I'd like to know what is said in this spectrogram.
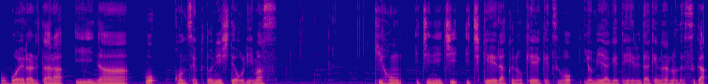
覚えられたらいいなぁをコンセプトにしております。基本1日1経絡の経血を読み上げているだけなのですが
